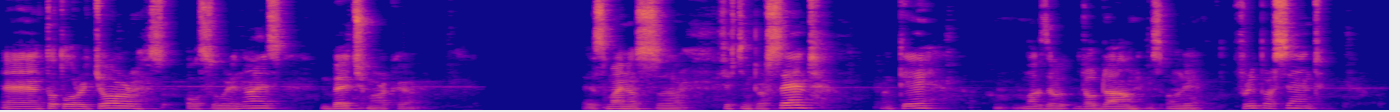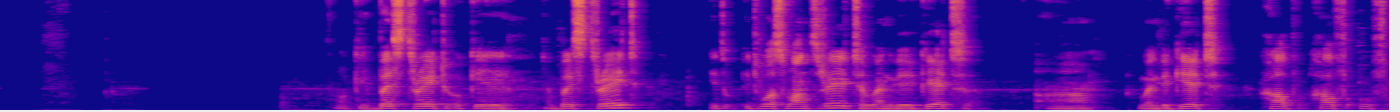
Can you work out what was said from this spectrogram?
And total return is also very nice. Benchmark uh, is minus 15% uh, okay max drawdown is only 3% okay best trade okay best trade it it was one trade when we get uh, when we get half half of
